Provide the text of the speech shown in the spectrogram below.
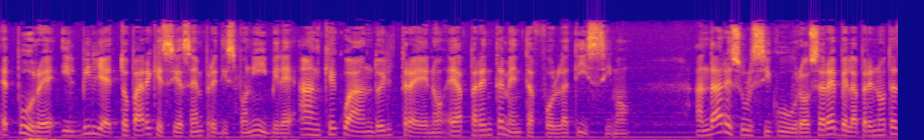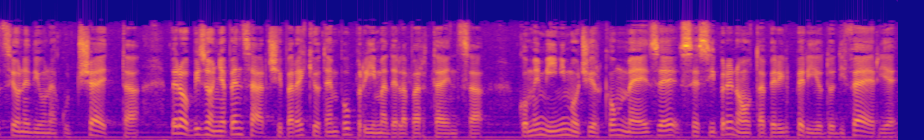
Eppure il biglietto pare che sia sempre disponibile, anche quando il treno è apparentemente affollatissimo. Andare sul sicuro sarebbe la prenotazione di una cuccetta, però bisogna pensarci parecchio tempo prima della partenza, come minimo circa un mese se si prenota per il periodo di ferie.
